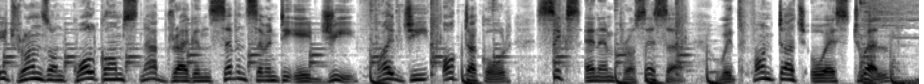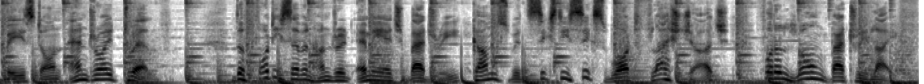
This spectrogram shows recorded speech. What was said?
It runs on Qualcomm Snapdragon 778G 5G octa-core 6nm processor with FunTouch OS 12 based on Android 12. The 4700 mAh battery comes with 66 watt flash charge for a long battery life.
